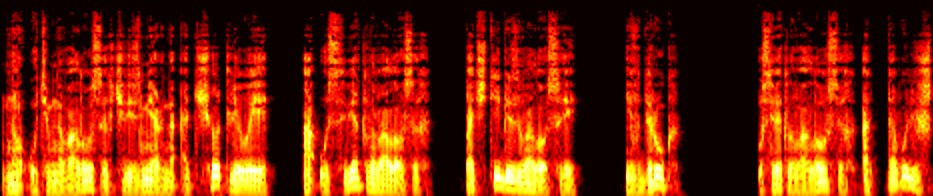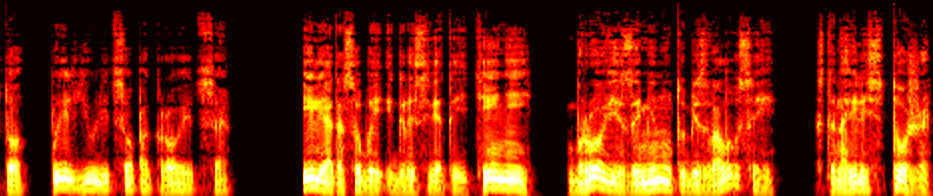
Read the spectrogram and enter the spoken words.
но у темноволосых чрезмерно отчетливые, а у светловолосых почти безволосые. И вдруг у светловолосых от того ли что пылью лицо покроется, или от особой игры света и теней, брови за минуту безволосые становились тоже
